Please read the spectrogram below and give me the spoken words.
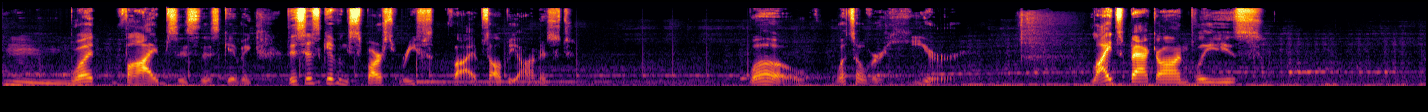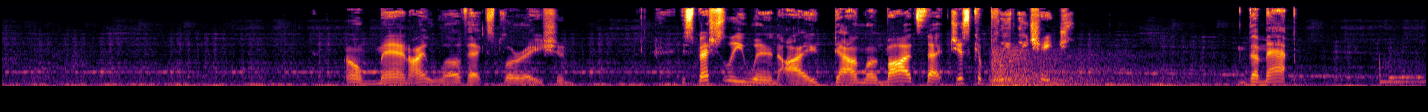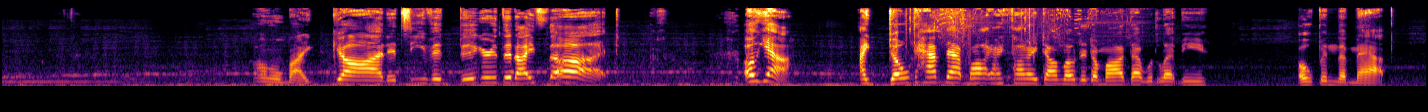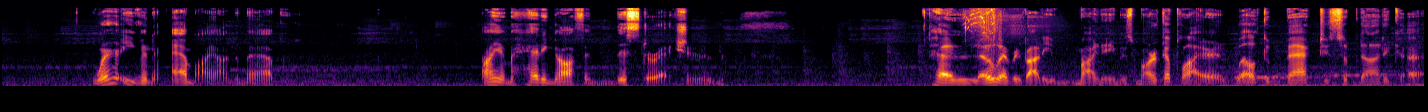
Hmm, what vibes is this giving? This is giving sparse reefs vibes, I'll be honest. Whoa, what's over here? Lights back on, please. Oh man, I love exploration. Especially when I download mods that just completely change the map. Oh my god, it's even bigger than I thought. Oh yeah, I don't have that mod. I thought I downloaded a mod that would let me open the map. Where even am I on the map? I am heading off in this direction. Hello, everybody. My name is Markiplier, and welcome back to Subnautica.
